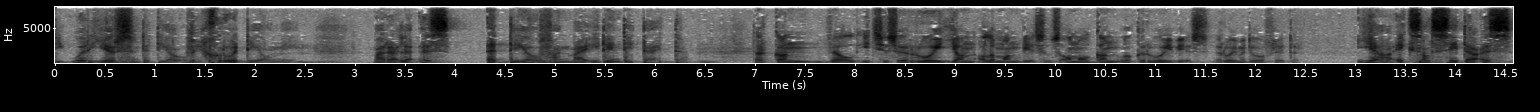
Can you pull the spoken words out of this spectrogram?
die oorheersende deel of die groot deel nie. Maar hulle is 'n deel van my identiteit. Daar kan wel iets soos 'n rooi Jan Alleman wees. Ons almal kan ook rooi wees, rooi met hoofletter. Ja, ek sal sê daar is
